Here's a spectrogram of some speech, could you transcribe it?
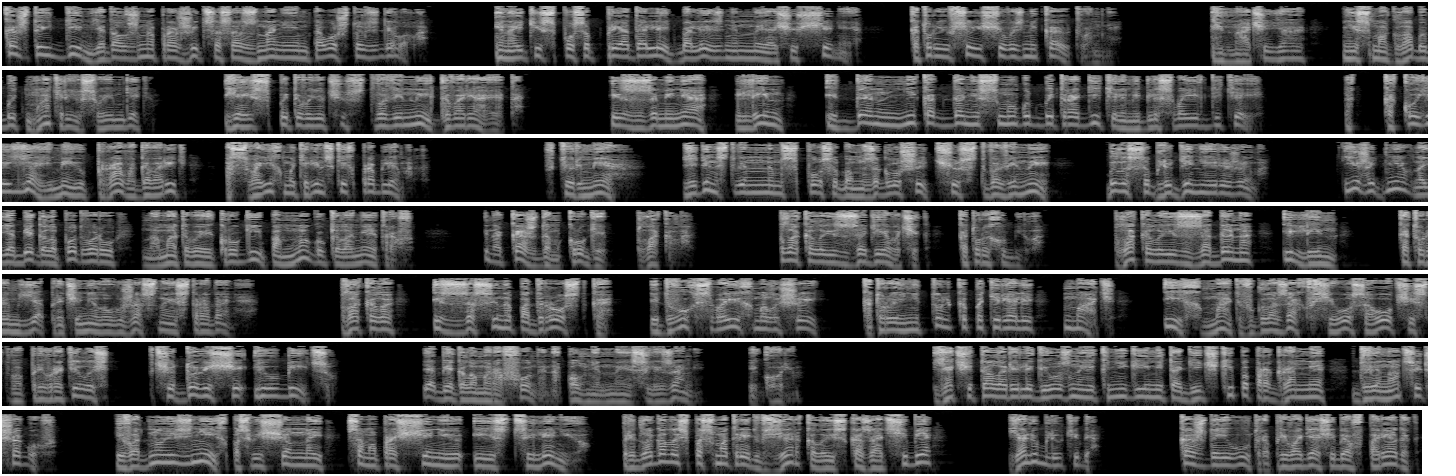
Каждый день я должна прожить со сознанием того, что сделала, и найти способ преодолеть болезненные ощущения, которые все еще возникают во мне. Иначе я не смогла бы быть матерью своим детям. Я испытываю чувство вины, говоря это. Из-за меня Лин и Дэн никогда не смогут быть родителями для своих детей. Так какое я имею право говорить о своих материнских проблемах? В тюрьме единственным способом заглушить чувство вины было соблюдение режима. Ежедневно я бегала по двору, наматывая круги по много километров, и на каждом круге плакала. Плакала из-за девочек, которых убила. Плакала из-за Дэна и Лин, которым я причинила ужасные страдания. Плакала из-за сына-подростка и двух своих малышей, которые не только потеряли мать, их мать в глазах всего сообщества превратилась в чудовище и убийцу. Я бегала марафоны, наполненные слезами и горем. Я читала религиозные книги и методички по программе «12 шагов». И в одной из них, посвященной самопрощению и исцелению, предлагалось посмотреть в зеркало и сказать себе «Я люблю тебя». Каждое утро, приводя себя в порядок,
